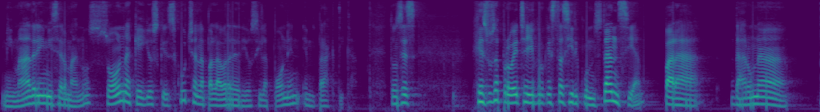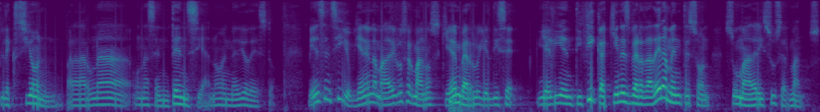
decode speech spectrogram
Mi madre y mis hermanos son aquellos que escuchan la palabra de Dios y la ponen en práctica. Entonces, Jesús aprovecha yo creo que esta circunstancia para dar una lección, para dar una, una sentencia ¿no? en medio de esto. Bien sencillo, vienen la madre y los hermanos, quieren verlo y él dice, y él identifica quiénes verdaderamente son su madre y sus hermanos.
